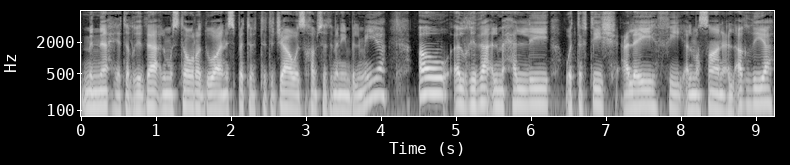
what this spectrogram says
من ناحية الغذاء المستورد ونسبته تتجاوز 85% أو الغذاء المحلي والتفتيش عليه في المصادر مصانع الأغذية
